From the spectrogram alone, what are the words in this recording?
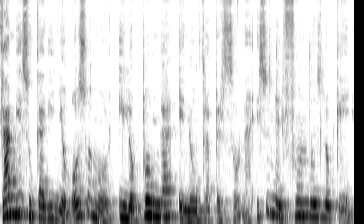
cambie su cariño o su amor y lo ponga en otra persona. Eso en el fondo es lo que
